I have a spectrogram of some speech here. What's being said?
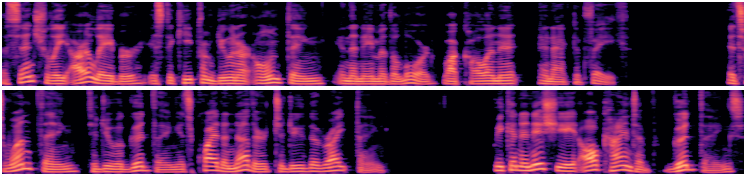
Essentially, our labor is to keep from doing our own thing in the name of the Lord while calling it an act of faith. It's one thing to do a good thing, it's quite another to do the right thing. We can initiate all kinds of good things,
